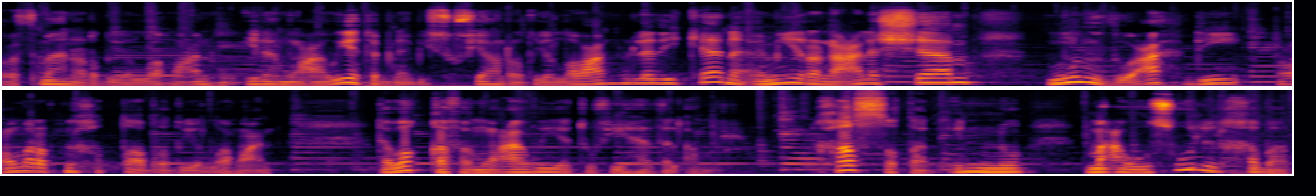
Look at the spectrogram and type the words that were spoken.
عثمان رضي الله عنه إلى معاوية بن أبي سفيان رضي الله عنه الذي كان أميرا على الشام منذ عهد عمر بن الخطاب رضي الله عنه. توقف معاوية في هذا الأمر خاصة أنه مع وصول الخبر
